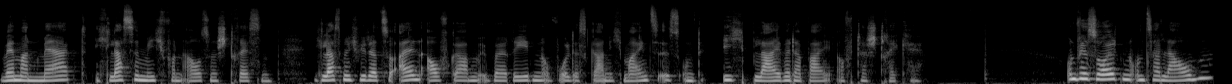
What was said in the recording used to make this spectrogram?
wenn man merkt, ich lasse mich von außen stressen. Ich lasse mich wieder zu allen Aufgaben überreden, obwohl das gar nicht meins ist und ich bleibe dabei auf der Strecke. Und wir sollten uns erlauben,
